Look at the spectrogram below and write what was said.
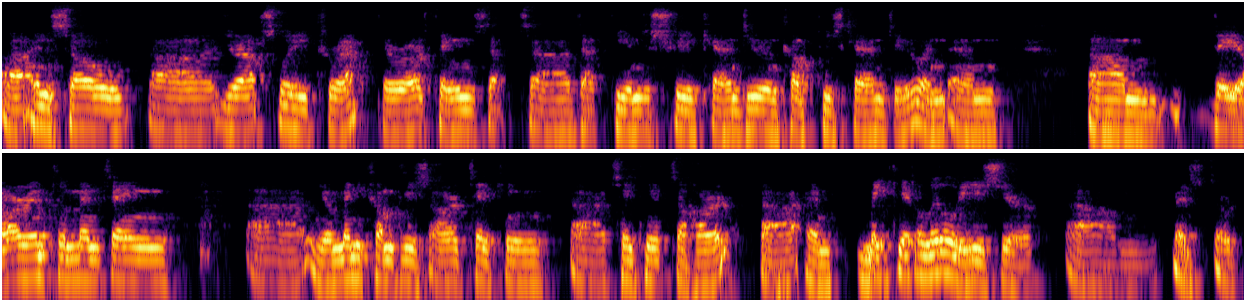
uh, and so you're absolutely correct. There are things that that the industry can do and companies can do, and and um, they are implementing uh, you know, many companies are taking uh, taking it to heart uh, and making it a little easier, um, as or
